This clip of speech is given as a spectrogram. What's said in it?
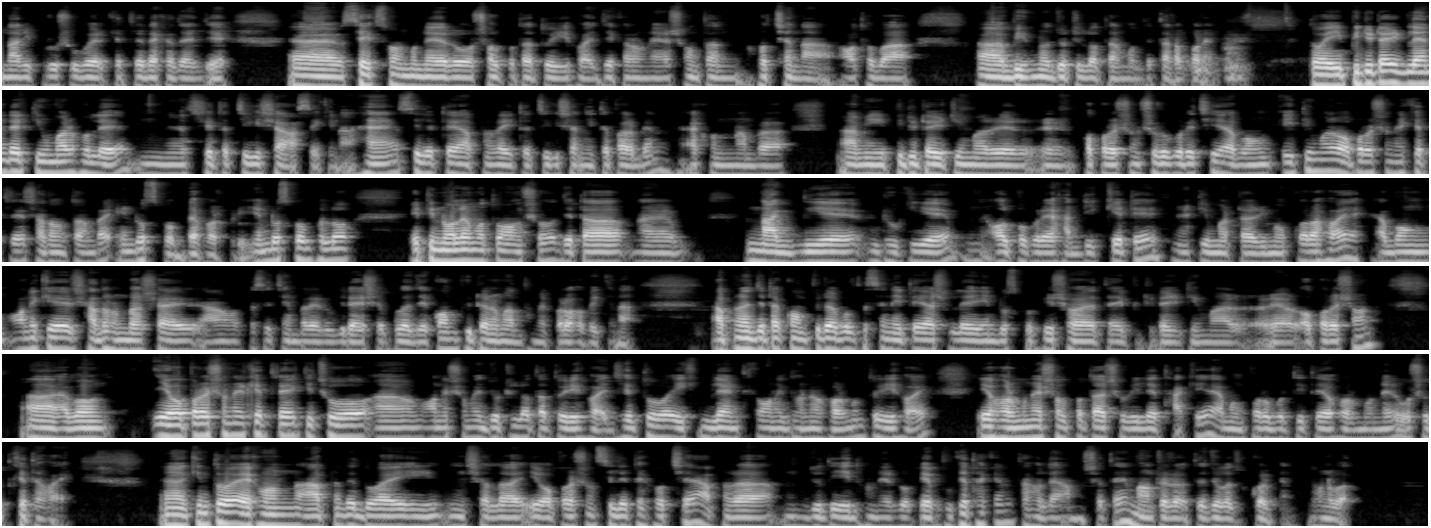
নারী পুরুষ উভয়ের ক্ষেত্রে দেখা যায় যে সেক্স হরমোনেরও স্বল্পতা তৈরি হয়, যে কারণে সন্তান হচ্ছে না অথবা বিভিন্ন জটিলতার মধ্যে তারা পড়েন। তো এই পিটুইটারি গ্ল্যান্ডের টিউমার হলে সেটা চিকিৎসা আছে কিনা? হ্যাঁ সিলেটে আপনারা এটা চিকিৎসা নিতে পারবেন। এখন আমরা, আমি পিটুইটারি টিউমারের অপারেশন শুরু করেছি এবং এই টিউমারের অপারেশনের ক্ষেত্রে সাধারণত আমরা এন্ডোস্কোপ ব্যবহার করি। এন্ডোস্কোপ হলো একটি নলের মতো অংশ যেটা নাক দিয়ে ঢুকিয়ে অল্প করে হাড্ডি কেটে টিউমারটা রিমুভ করা হয় এবং অনেকে সাধারণ ভাষায় আমার কাছে চেম্বারে রোগীরা এসে বলে যে, কম্পিউটারের মাধ্যমে করা হবে কিনা? আপনারা যেটা কম্পিউটার বলতেছেন, এটাই আসলে এন্ডোস্কোপির সহায়তায় পিটুইটারি টিউমার অপারেশন এবং এই অপারেশনের ক্ষেত্রে কিছু অনেক সময় জটিলতা তৈরি হয়। যেহেতু এই গ্ল্যান্ড থেকে অনেক ধরনের হরমোন তৈরি হয়, এই হরমোনের স্বল্পতা শরীরে থাকে এবং পরবর্তীতে হরমোনের ওষুধ খেতে হয়। কিন্তু এখন আপনাদের দোয়ায় ইনশাল্লাহ এই অপারেশন সিলেটে হচ্ছে। আপনারা যদি এই ধরনের রোগে ভুগে থাকেন, তাহলে আমার সাথে মাউন্টেড যোগাযোগ করবেন। ধন্যবাদ।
